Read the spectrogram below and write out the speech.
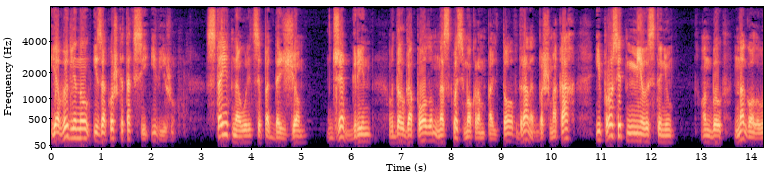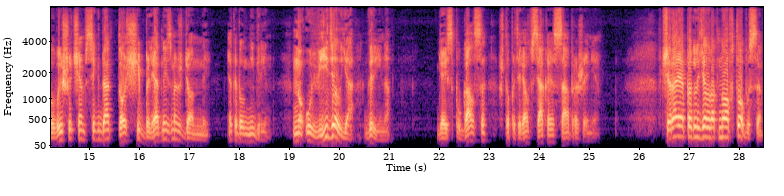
я выглянул из окошка такси и вижу. Стоит на улице под дождем Джек Грин в долгополом, насквозь мокром пальто, в драных башмаках и просит милостыню. Он был на голову выше, чем всегда, тощий, бледный, изможденный. Это был не Грин. Но увидел я Грина. Я испугался, что потерял всякое соображение. Вчера я поглядел в окно автобуса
